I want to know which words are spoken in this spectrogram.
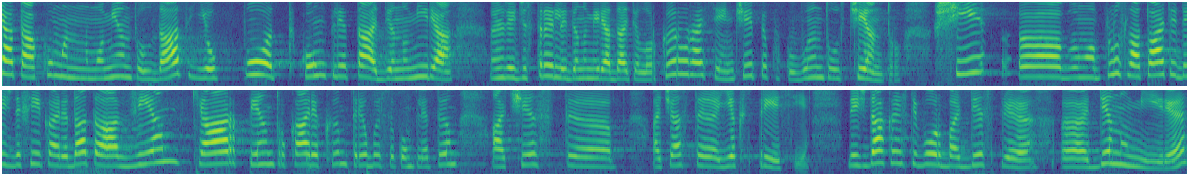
iată acum în momentul dat eu pot completa denumirea înregistrările denumirea datelor cărora se începe cu cuvântul centru. Și uh, plus la toate, deci de fiecare dată avem chiar pentru care câmp trebuie să completăm acest, uh, această expresie. Deci dacă este vorba despre uh, denumire,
